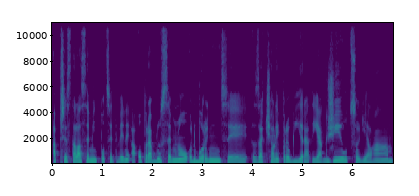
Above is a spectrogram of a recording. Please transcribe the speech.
a přestala jsem mít pocit viny a opravdu se mnou odborníci začali probírat, jak žiju, co dělám,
